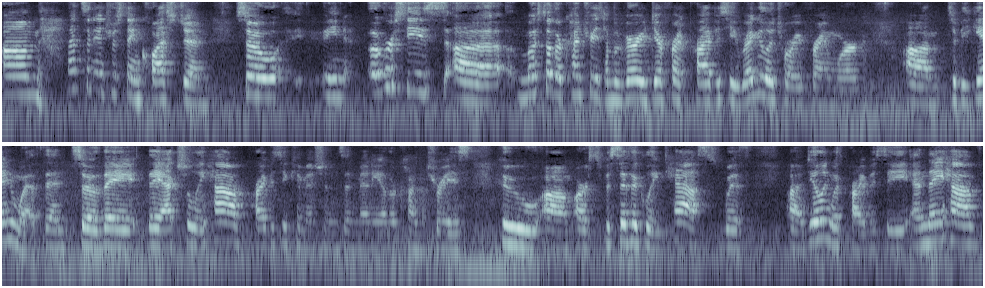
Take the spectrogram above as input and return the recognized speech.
Um, that's an interesting question. So, I mean, overseas, uh, most other countries have a very different privacy regulatory framework um, to begin with, and so they they actually have privacy commissions in many other countries who um, are specifically tasked with uh, dealing with privacy, and they have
